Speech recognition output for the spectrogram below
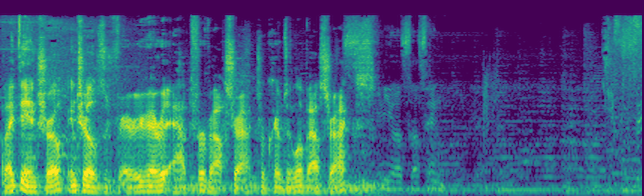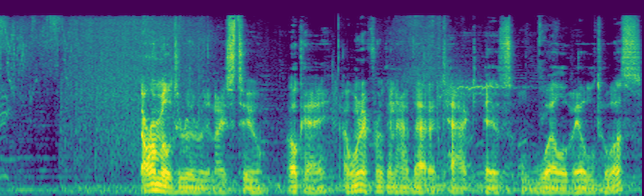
I like the intro. Intro is very, very apt for Valstrax, for Crimson Glow Valstrax. The armor looks really, really nice too. Okay, I wonder if we're to have that attack as well available to us.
